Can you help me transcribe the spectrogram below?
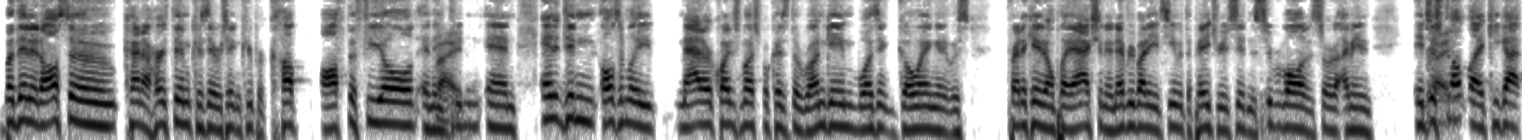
But then it also kind of hurt them because they were taking Cooper Kupp off the field and they right. didn't, and, and it didn't ultimately matter quite as much because the run game wasn't going and it was predicated on play action and everybody had seen what the Patriots did in the Super Bowl and sort of, I mean, it just right. felt like he got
